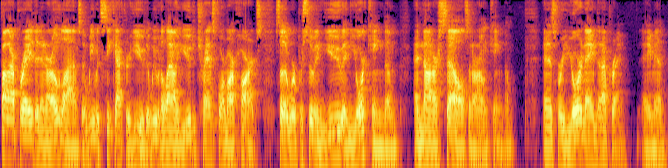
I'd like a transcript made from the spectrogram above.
Father, I pray that in our own lives that we would seek after you, that we would allow you to transform our hearts so that we're pursuing you and your kingdom and not ourselves and our own kingdom. And it's for your name that I pray. Amen.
